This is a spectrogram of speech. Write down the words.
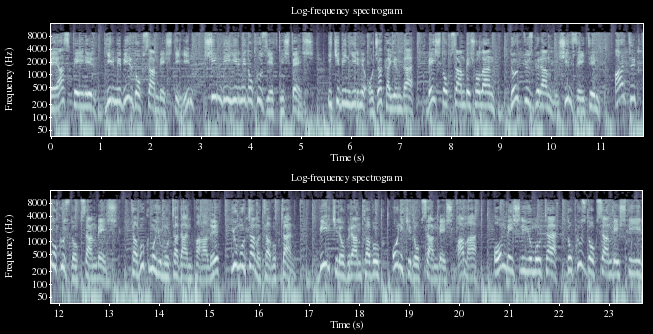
Beyaz peynir 21.95 değil, şimdi 29.75. 2020 Ocak ayında 5.95 olan 400 gram yeşil zeytin artık 9.95. Tavuk mu yumurtadan pahalı, yumurta mı tavuktan? 1 kilogram tavuk 12.95 ama 15'li yumurta 9.95 değil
